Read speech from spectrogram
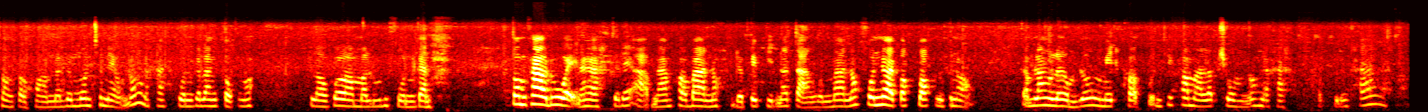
ช่องต่อหอมนันเดมอนชาแนลเนาะนะคะฝนกำลังตกเนาะเราก็มาลุ้นฝนกัน ต้มข้าวด้วยนะคะ จะได้อาบน้ำเข้าบ้านเนาะเดี๋ยวไปปิดหน้าต่างบนบ้านเนาะฝนหน่อยปอกๆอยู่พี่น้องกำลังเริ่มลงเม็ดขอบคุณที่เข้ามารับชมเนาะนะคะ ขอบคุณค่ะ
